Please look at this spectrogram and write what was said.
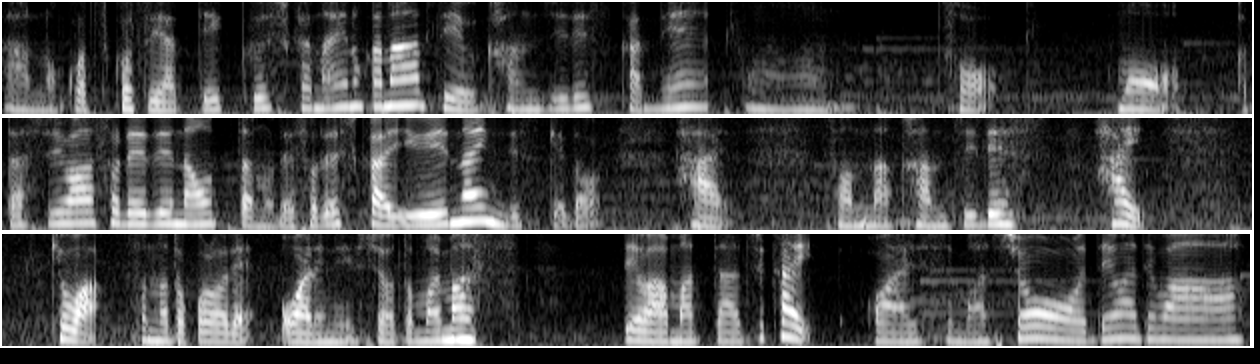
あのコツコツやっていくしかないのかなっていう感じですかね。うん、うん、そうもう私はそれで治ったのでそれしか言えないんですけどはいそんな感じです。はい今日はそんなところで終わりにしようと思います。ではまた次回お会いしましょう。ではでは。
